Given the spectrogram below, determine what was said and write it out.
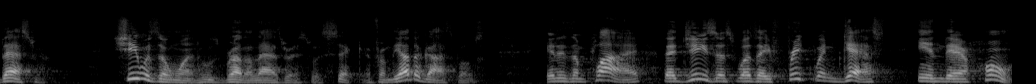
best. She was the one whose brother Lazarus was sick. And from the other Gospels, it is implied that Jesus was a frequent guest in their home.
